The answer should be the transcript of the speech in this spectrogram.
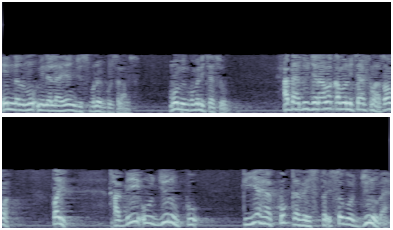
Ina almumina laa yanjus buu nabig uri sal l sl muminku ma nijaasoobo xataa hadduu janaabo qabo nijaas maa soo ma? Ayib haddii uu junubku biyaha ku qabaysto isagoo junub ah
